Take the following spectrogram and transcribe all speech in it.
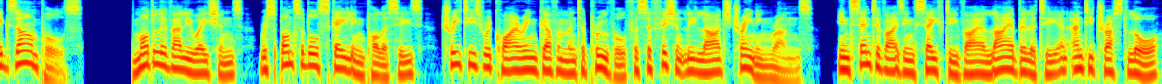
Examples Model evaluations, responsible scaling policies, treaties requiring government approval for sufficiently large training runs, incentivizing safety via liability and antitrust law,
